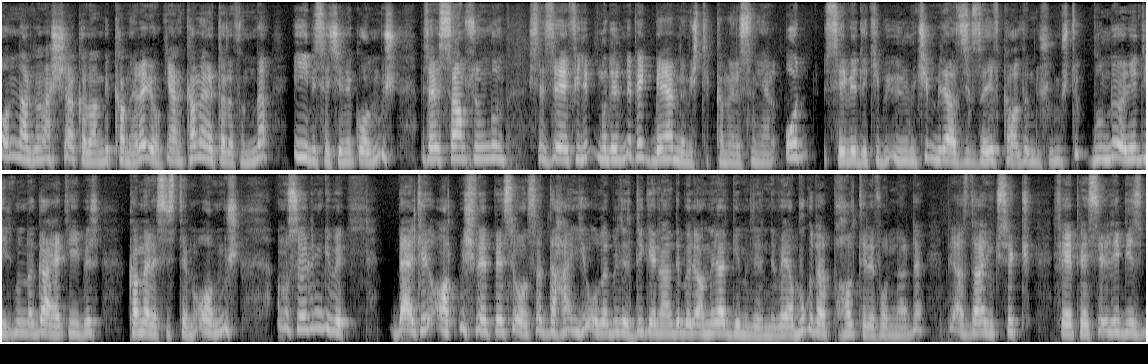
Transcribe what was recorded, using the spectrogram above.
Onlardan aşağı kalan bir kamera yok. Yani kamera tarafında iyi bir seçenek olmuş. Mesela Samsung'un işte Z Flip modelinde pek beğenmemiştik kamerasını. Yani o seviyedeki bir ürün için birazcık zayıf kaldığını düşünmüştük. Bunda öyle değil. Bunda gayet iyi bir kamera sistemi olmuş. Ama söylediğim gibi belki 60 FPS olsa daha iyi olabilirdi. Genelde böyle amiral gemilerinde veya bu kadar pahalı telefonlarda biraz daha yüksek FPS'li bir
